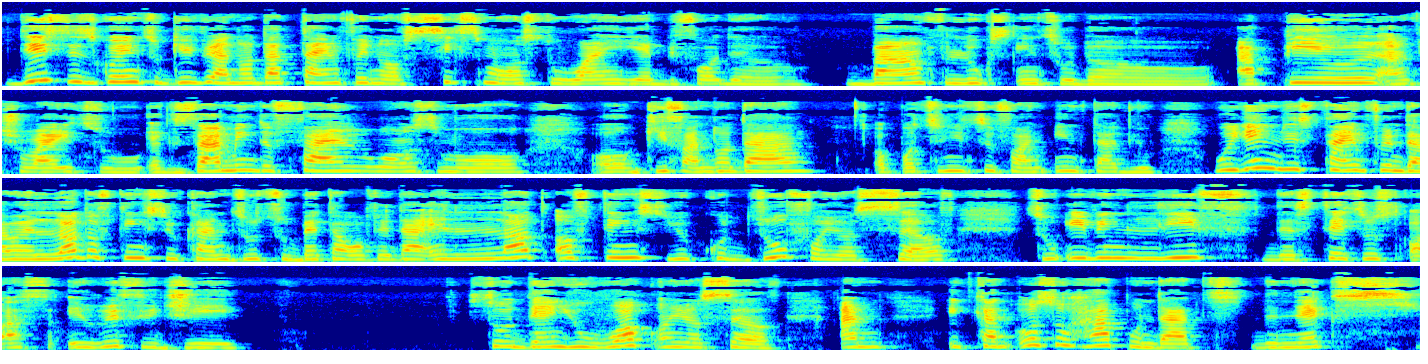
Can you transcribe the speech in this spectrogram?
This is going to give you another time frame of six months to one year before the BAMF looks into the appeal and try to examine the file once more or give another opportunity for an interview. Within this time frame there are a lot of things you can do to better off there are a lot of things you could do for yourself to even leave the status as a refugee. So then you work on yourself. And it can also happen that the next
